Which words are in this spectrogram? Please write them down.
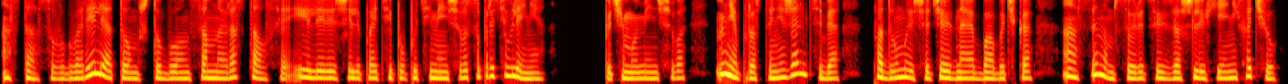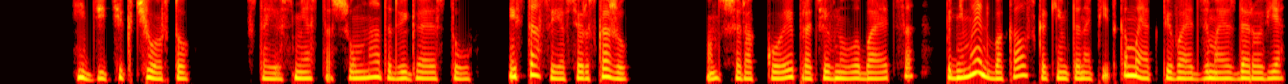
А Стасу вы говорили о том, чтобы он со мной расстался, или решили пойти по пути меньшего сопротивления? Почему меньшего? Мне просто не жаль тебя. Подумаешь, очередная бабочка. А с сыном ссориться из-за шлюхи я не хочу. «Идите к черту!» Встаю с места, шумно отодвигая стул. «И Стасу я все расскажу». Он широко и противно улыбается, поднимает бокал с каким-то напитком и отпивает за мое здоровье.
